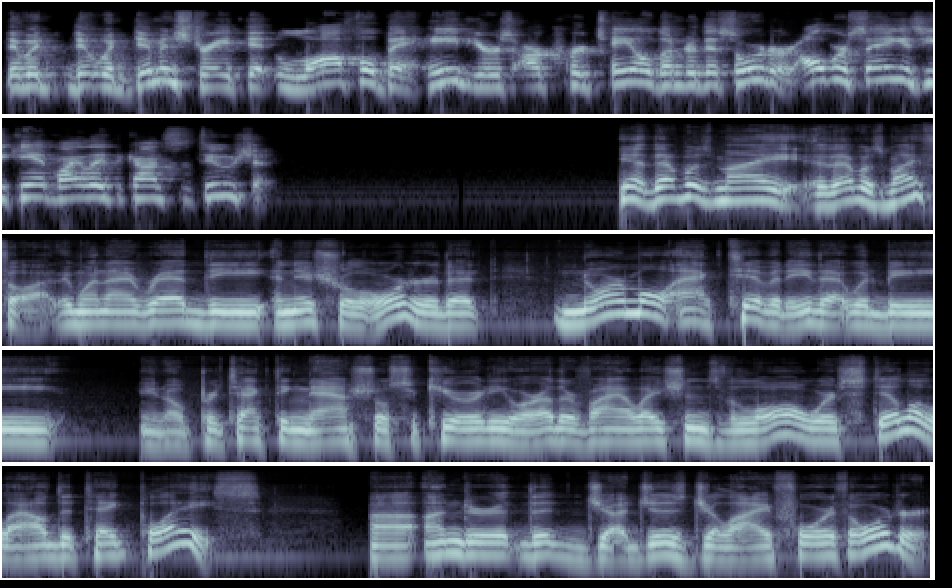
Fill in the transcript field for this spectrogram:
that would that would demonstrate that lawful behaviors are curtailed under this order. All we're saying is you can't violate the Constitution." Yeah, that was my that was my thought when I read the initial order that normal activity that would be, you know, protecting national security or other violations of the law were still allowed to take place uh, under the judge's July 4th order.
